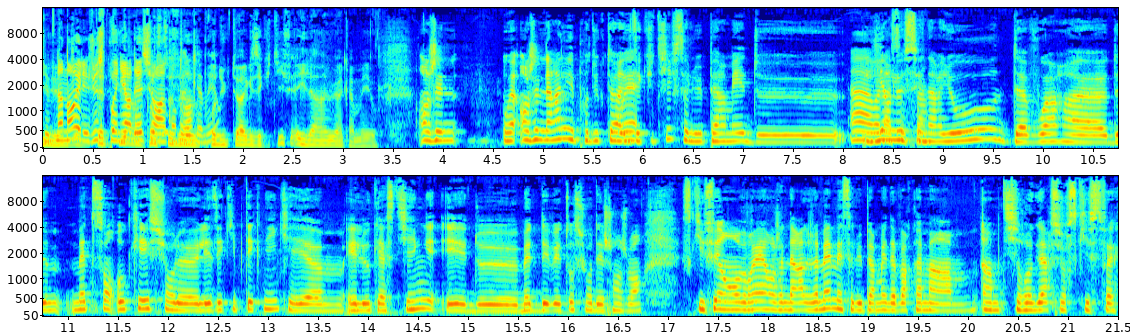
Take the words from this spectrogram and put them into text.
bah, je- Non, non, il est a juste poignardé un sur un comptoir. producteur exécutif et il a eu un caméo. En, gén- ouais, en général, les producteurs Ouais. exécutifs, ça lui permet de Ah, lire voilà, le scénario, d'avoir, euh, de mettre son OK sur le- les équipes techniques et, euh, et le casting, et de mettre des vétos sur des changements. Ce qui fait en vrai, en général, jamais, mais ça lui permet d'avoir quand même un, un petit regard sur ce qui se fait.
